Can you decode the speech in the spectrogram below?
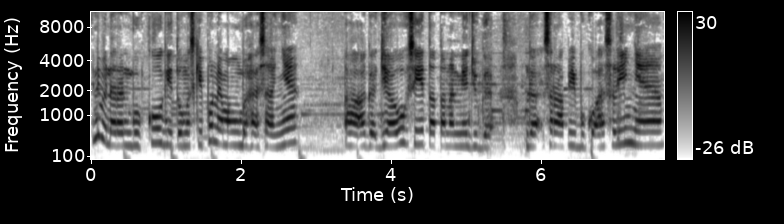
ini beneran buku gitu. Meskipun emang bahasanya uh, agak jauh sih tatanannya juga. Nggak serapi buku aslinya.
